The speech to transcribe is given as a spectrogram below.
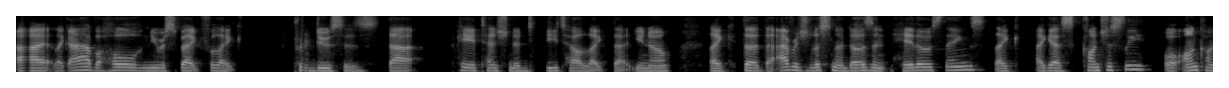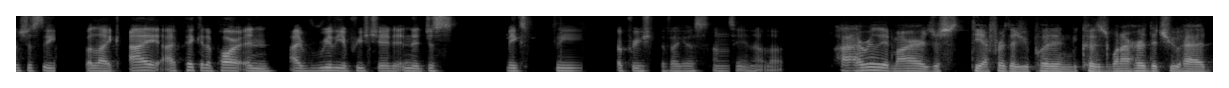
I like I have a whole new respect for like producers that pay attention to detail like that, you know? Like the the average listener doesn't hear those things like I guess consciously or unconsciously, but like I I pick it apart and I really appreciate it and it just makes me appreciative, I guess. I'm saying that a lot I really admire just the effort that you put in because when I heard that you had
